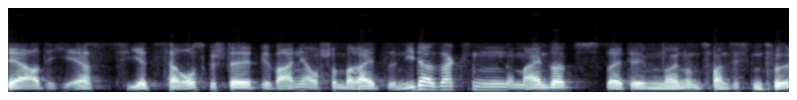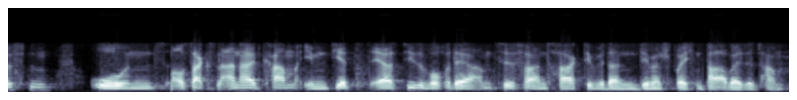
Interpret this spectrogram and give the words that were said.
derartig erst jetzt herausgestellt. Wir waren ja auch schon bereits in Niedersachsen im Einsatz seit dem 29.12. Und aus Sachsen-Anhalt kam eben jetzt erst diese Woche der Amtshilfeantrag, den wir dann dementsprechend bearbeitet haben.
